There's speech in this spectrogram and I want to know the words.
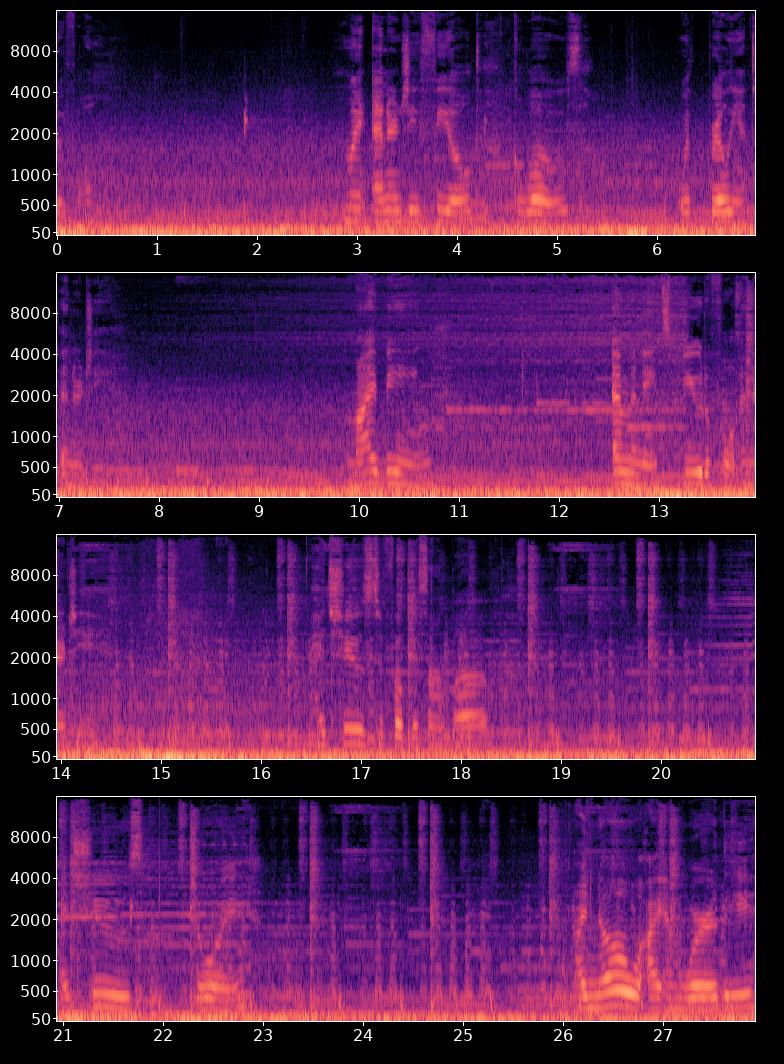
beautiful. My energy field glows with brilliant energy. My being emanates beautiful energy. I choose to focus on love. I choose joy. I know I am worthy.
